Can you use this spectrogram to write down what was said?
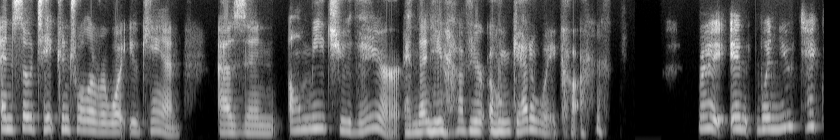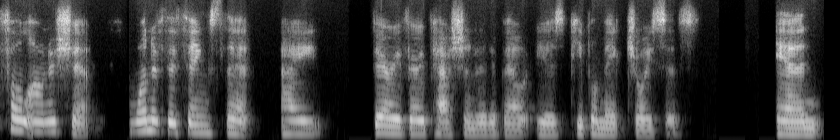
And so take control over what you can, as in, I'll meet you there. And then you have your own getaway car. Right. And when you take full ownership, one of the things that I very, very passionate about is people make choices. And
